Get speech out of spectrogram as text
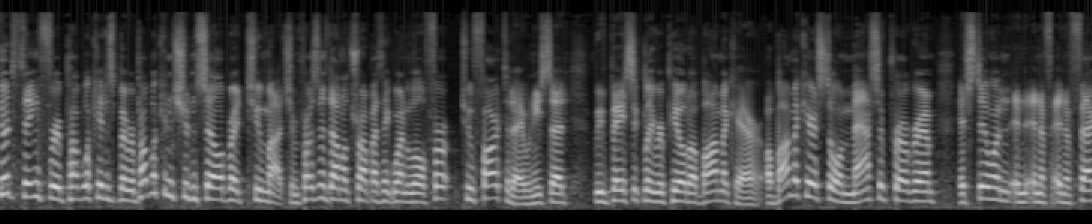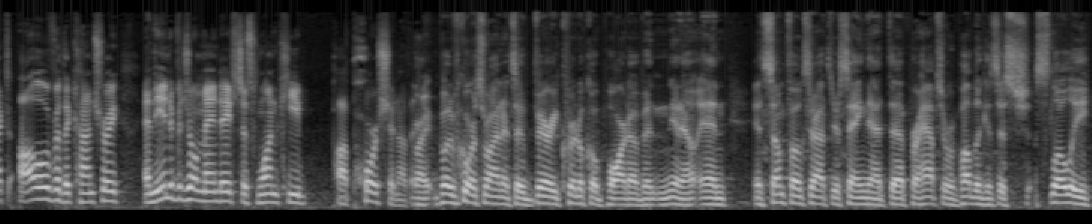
good thing for Republicans, but Republicans shouldn't celebrate too much. And President Donald Trump, I think, went a little too far today when he said we've basically repealed Obamacare. Obamacare is still a massive program. It's still in, in, in effect all over the country, and the individual mandate's just one key uh, portion of it. Right, but of course, Ron, it's a very critical part of it, and you know, and and some folks are out there saying that uh, perhaps the Republicans are slowly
